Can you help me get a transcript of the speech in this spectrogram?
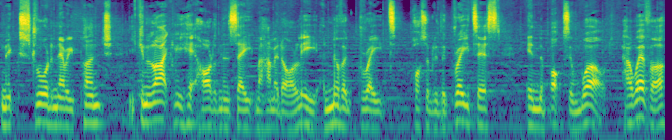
an extraordinary punch. He can likely hit harder than, say, Muhammad Ali, another great, possibly the greatest in the boxing world. However,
